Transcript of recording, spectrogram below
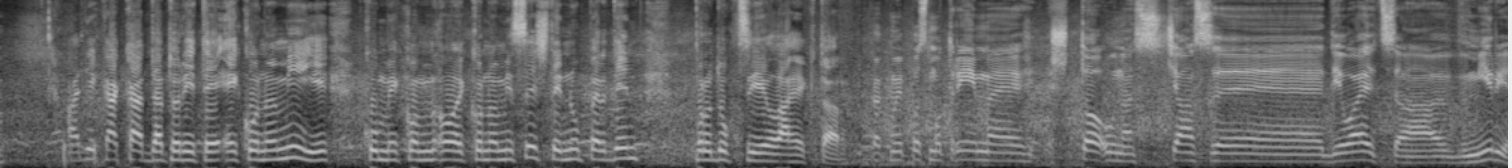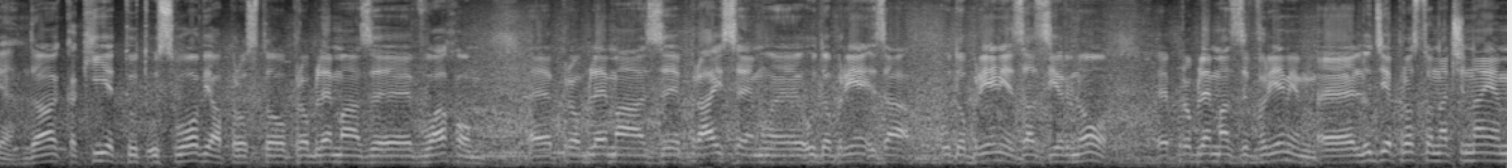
2020-2021 adică ca datorită economiei, cum economisește, nu perdând продукции la гектар. Как мы посмотрим, что у нас сейчас делается в мире, да, какие тут условия, просто проблема с влахом, проблема с прайсом, удобрение за, удобрение за зерно, проблема с временем. Люди просто начинаем,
